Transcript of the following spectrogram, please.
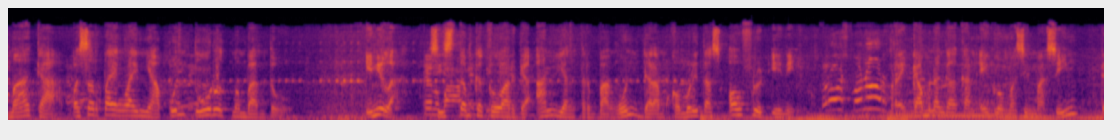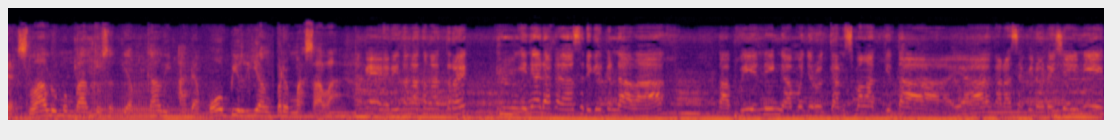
maka peserta yang lainnya pun turut membantu. Inilah sistem kekeluargaan yang terbangun dalam komunitas off-road ini. Mereka menanggalkan ego masing-masing dan selalu membantu setiap kali ada mobil yang bermasalah. Oke, di tengah-tengah trek ini ada kayak sedikit kendala, tapi ini nggak menyurutkan semangat kita ya, karena Chef Indonesia ini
